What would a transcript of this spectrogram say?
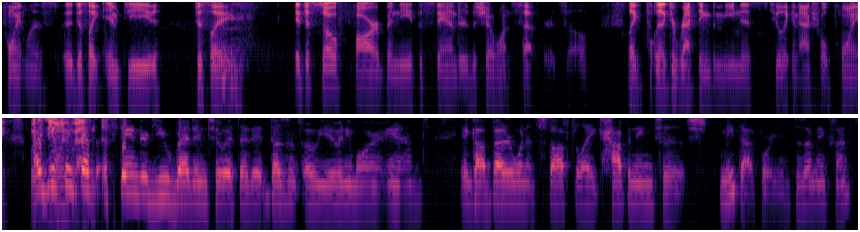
pointless, it just like empty, just like it's just so far beneath the standard the show once set for itself. Like, like directing the meanness to like an actual point, which I just think that's a standard you read into it that it doesn't owe you anymore, and it got better when it stopped like happening to sh- meet that for you. Does that make sense?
